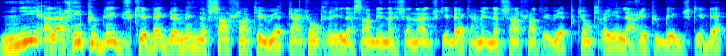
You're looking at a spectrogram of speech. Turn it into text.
ni à la République du Québec de 1968, quand ils ont créé l'Assemblée nationale du Québec en 1968, puis qui ont créé la République du Québec.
